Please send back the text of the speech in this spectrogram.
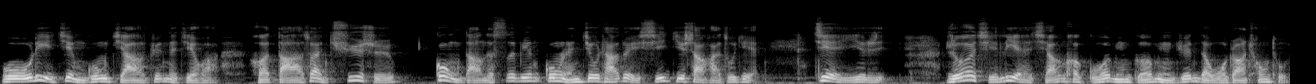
武力进攻蒋军的计划和打算驱使共党的私兵、工人纠察队袭击上海租界，借以惹起列强和国民革命军的武装冲突，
